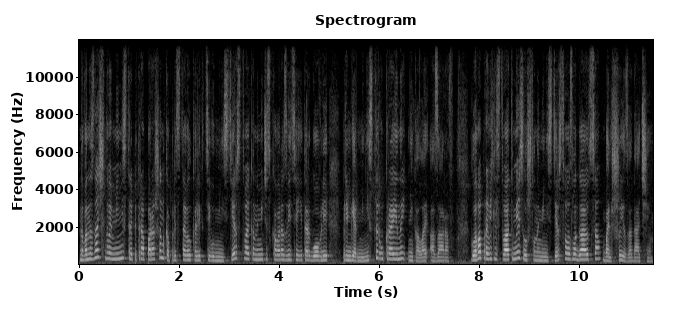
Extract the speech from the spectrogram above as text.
Новоназначенного министра Петра Порошенко представил коллективу Министерства экономического экономического развития и торговли премьер-министр Украины Николай Азаров. Глава правительства отметил, что на министерство возлагаются большие задачи.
